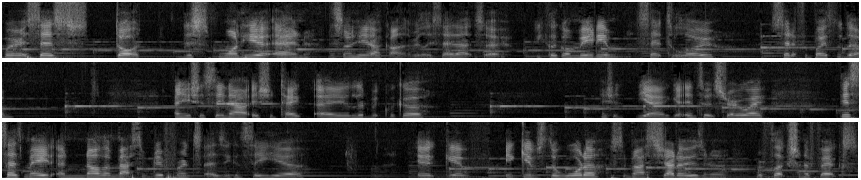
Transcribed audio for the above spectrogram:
where it says dot this one here and this one here. I can't really say that, so you click on medium, set to low, set it for both of them. And you should see now it should take a little bit quicker. I should yeah get into it straight away. This has made another massive difference as you can see here. It give it gives the water some nice shadows and reflection effects.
